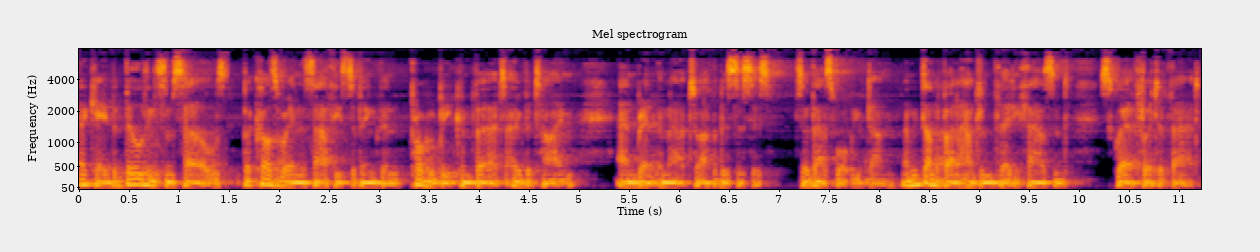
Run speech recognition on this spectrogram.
okay, the buildings themselves, because we're in the southeast of England, probably convert over time and rent them out to other businesses. So that's what we've done. And we've done about 130,000 square foot of that.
